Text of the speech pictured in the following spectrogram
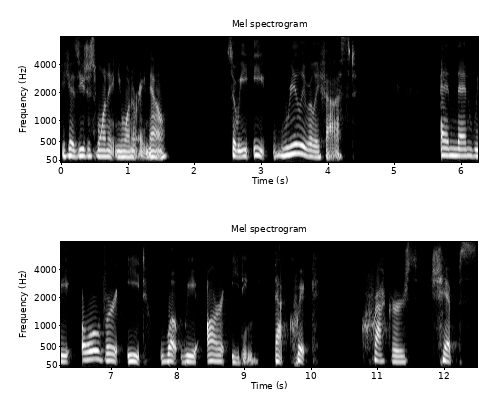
because you just want it and you want it right now. So we eat really, really fast. And then we overeat what we are eating that quick crackers, chips,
